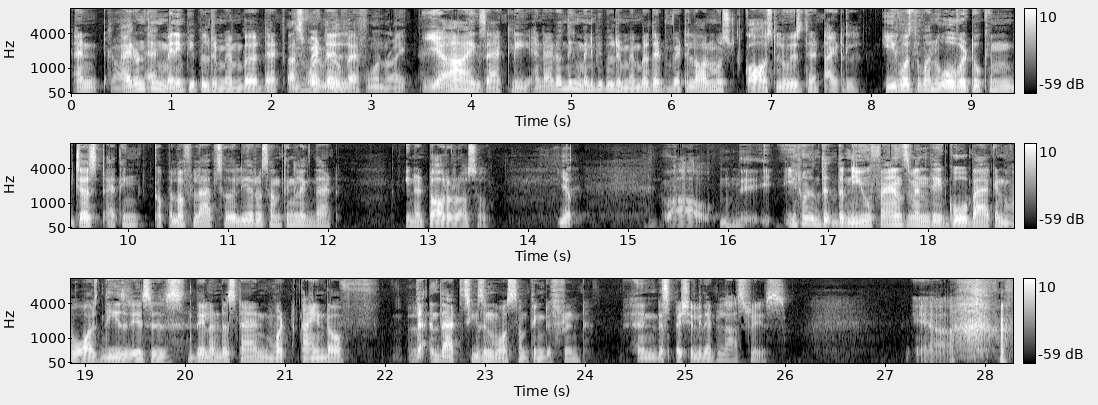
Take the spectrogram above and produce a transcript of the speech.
And. I don't think And- many people remember that That's why we Vettel. love F1, right? Yeah, exactly. And I don't think many people remember that Vettel almost cost Lewis that title. He was the one who overtook him just, I think, couple of laps earlier or something like that in a Toro Rosso. Yep. Wow. Mm-hmm. You know, the, the new fans, when they go back and watch these races, they'll understand what kind of. Th- that season was something different. And especially that last race. Yeah.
